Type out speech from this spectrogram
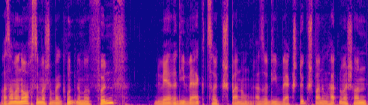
Was haben wir noch? Sind wir schon bei Grund Nummer 5? Wäre die Werkzeugspannung. Also die Werkstückspannung hatten wir schon.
